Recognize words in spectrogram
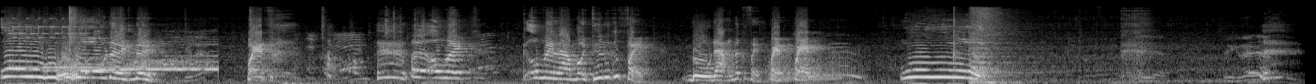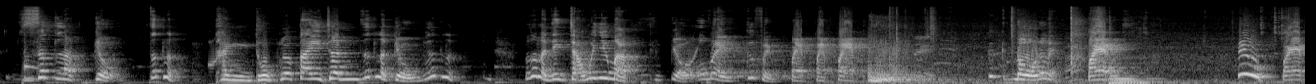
Ui đỉnh đỉnh. Pẹp ông này ông này làm mọi thứ nó cứ phải đồ đạc nó cứ phải quẹt quẹt. Uh. rất là kiểu, rất là thành thục theo tay chân, rất là kiểu, rất là rất là nhanh chóng ấy, nhưng mà kiểu ông này cứ phải pẹp pẹp pẹp cứ đồ nó phải pẹp piu pẹp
